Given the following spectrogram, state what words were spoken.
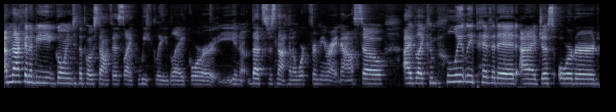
I'm not going to be going to the post office like weekly, like, or, you know, that's just not going to work for me right now. So I've like completely pivoted and I just ordered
